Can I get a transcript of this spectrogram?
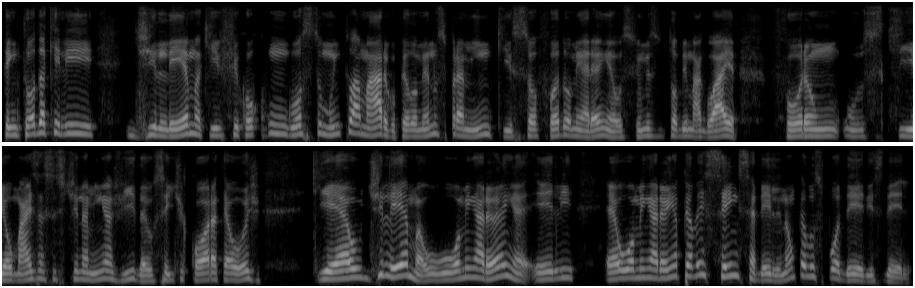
tem todo aquele dilema que ficou com um gosto muito amargo, pelo menos para mim, que sou fã do Homem-Aranha, os filmes do Tobey Maguire foram os que eu mais assisti na minha vida, eu sei de cor até hoje, que é o dilema, o Homem-Aranha, ele é o Homem-Aranha pela essência dele, não pelos poderes dele.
